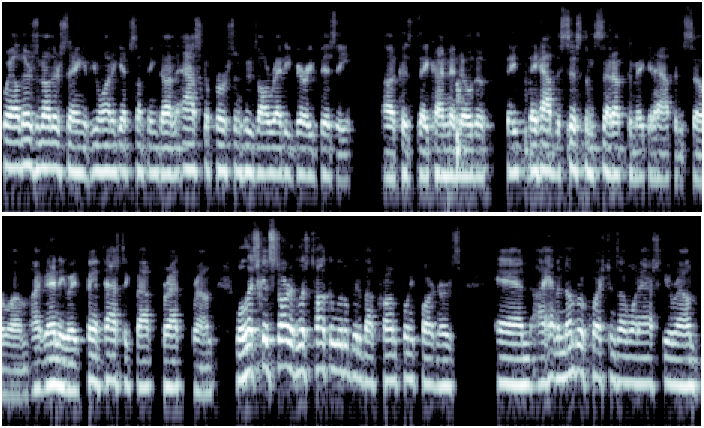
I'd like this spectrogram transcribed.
Well, there's another saying if you want to get something done, ask a person who's already very busy because uh, they kind of know the they they have the system set up to make it happen. So um, I, anyway, fantastic back, background. Well, let's get started. Let's talk a little bit about Crown Point Partners, and I have a number of questions I want to ask you around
